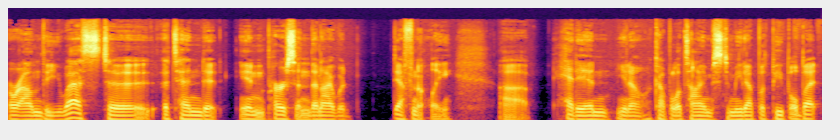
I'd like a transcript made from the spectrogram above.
around the U.S. to attend it in person, then I would definitely uh, head in you know a couple of times to meet up with people, but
